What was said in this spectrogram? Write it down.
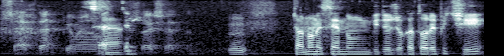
7 più o meno. Sette. 6, 7. cioè non essendo un videogiocatore PC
